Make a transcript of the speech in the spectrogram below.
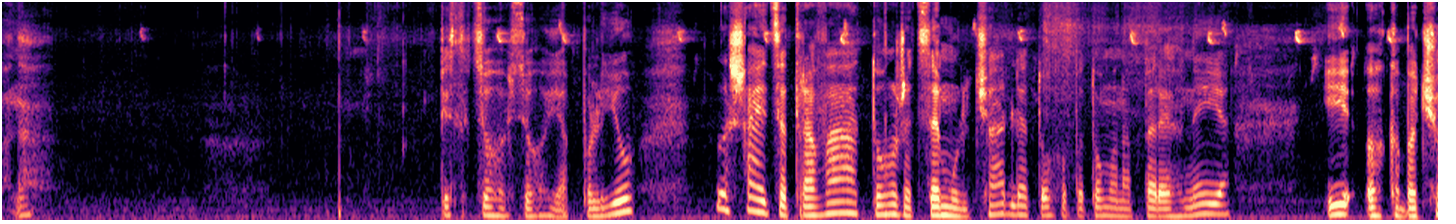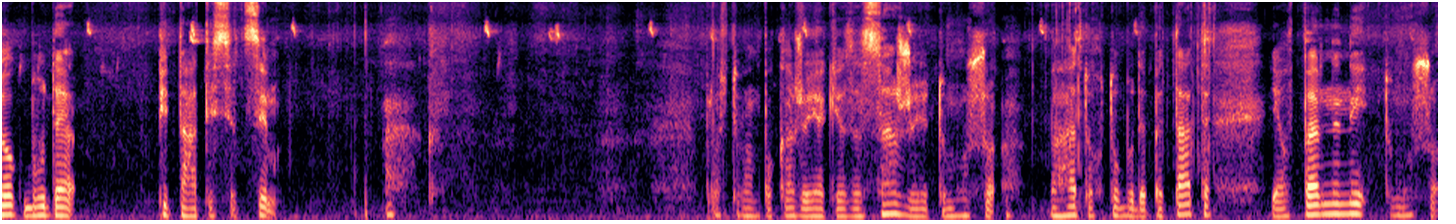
Вона. Після цього всього я полью. Лишається трава, теж це мульча для того, потім вона перегниє і е, кабачок буде питатися цим. Так. Просто вам покажу, як я засаджую, тому що багато хто буде питати. Я впевнений, тому що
